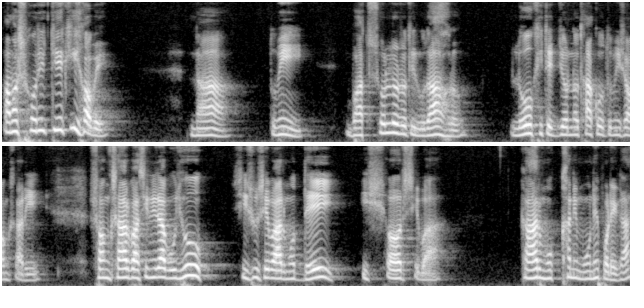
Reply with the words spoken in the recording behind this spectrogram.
আমার শরীর দিয়ে কি হবে? না, তুমি বাৎসল্যরতির উদাহরণ। লোকহিতের জন্য থাকো তুমি সংসারে। সংসারবাসিনীরা বুঝুক, শিশু সেবার মধ্যেই ঈশ্বর সেবা। কার মুখখানি মনে পড়ে গা?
